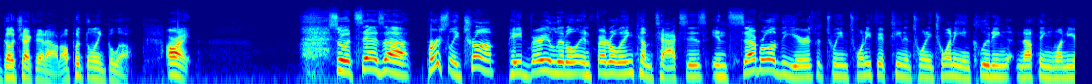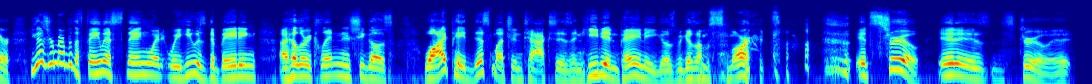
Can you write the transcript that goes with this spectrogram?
go check that out. I'll put the link below. All right. So it says, uh, personally, Trump paid very little in federal income taxes in several of the years between 2015 and 2020, including nothing one year. Do you guys remember the famous thing where, where he was debating uh, Hillary Clinton and she goes, Well, I paid this much in taxes and he didn't pay any? He goes, Because I'm smart. it's true. It is. It's true. It,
